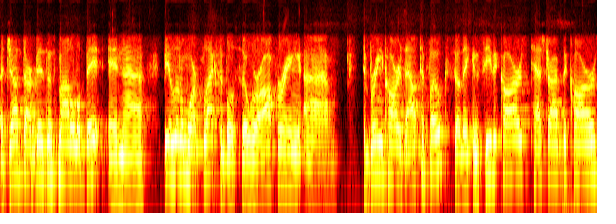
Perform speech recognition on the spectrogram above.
adjust our business model a bit and uh, be a little more flexible. So we're offering um, to bring cars out to folks so they can see the cars, test drive the cars,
